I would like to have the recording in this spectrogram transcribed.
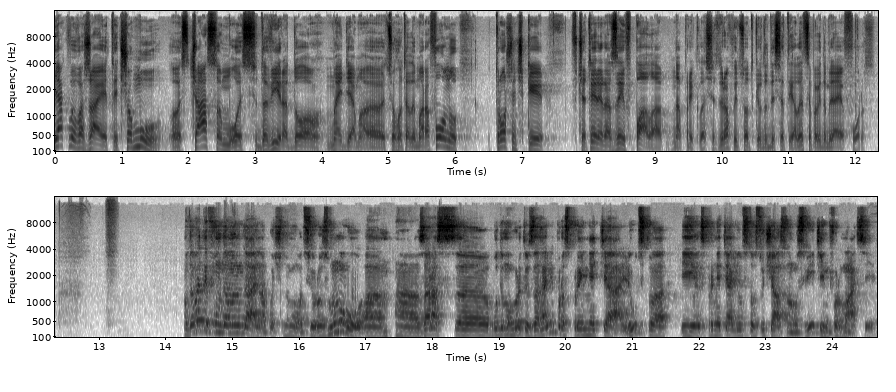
Як ви вважаєте, чому е, з часом ось довіра до медіа е, цього телемарафону трошечки в 4 рази впала, наприклад, з 4% до 10%, але це повідомляє Форс. Ну, давайте фундаментально почнемо цю розмову. Зараз будемо говорити взагалі про сприйняття людства і сприйняття людства в сучасному світі інформації.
